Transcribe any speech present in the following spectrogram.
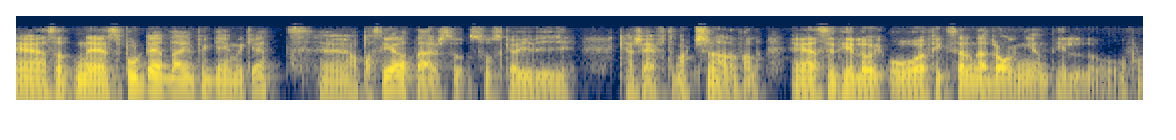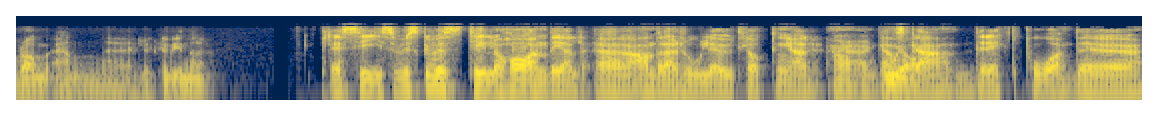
Eh, så att när, så fort deadline för Game Week 1 eh, har passerat där så, så ska ju vi, kanske efter matchen i alla fall, eh, se till att fixa den där dragningen till att få fram en lycklig vinnare. Precis, vi ska väl se till att ha en del eh, andra roliga utlottningar eh, ganska oh ja. direkt på. Det,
